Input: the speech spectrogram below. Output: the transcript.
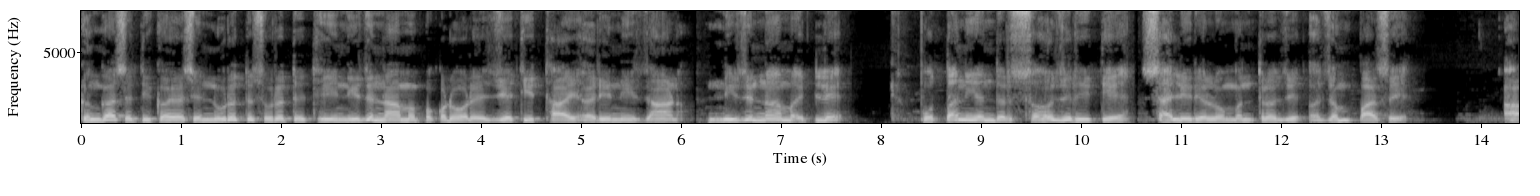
ગંગા સતી કહે છે, નુરત સુરતથી નિજ નામ પકડો રે, જેથી થાય હરિની જાણ. નિજ નામ એટલે પોતાની અંદર સહજ રીતે ચાલી રહેલો મંત્ર જે અજંપા છે, આ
